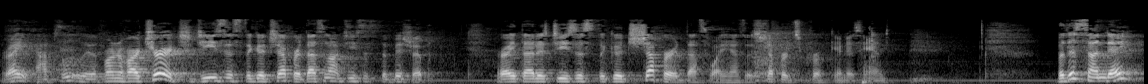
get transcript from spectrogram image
Right, absolutely. The front of our church, Jesus the Good Shepherd. That's not Jesus the Bishop. Right? That is Jesus the Good Shepherd. That's why he has a shepherd's crook in his hand. But this Sunday,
